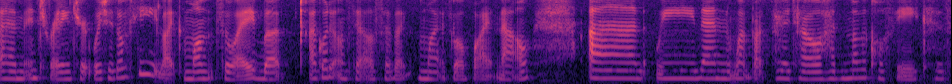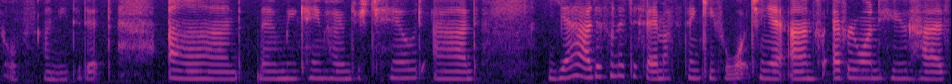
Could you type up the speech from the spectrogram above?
um, interrailing trip which is obviously like months away but I got it on sale so like might as well buy it now. And we then went back to the hotel had another coffee because obviously I needed it and then we came home just chilled and yeah I just wanted to say a massive thank you for watching it and for everyone who has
